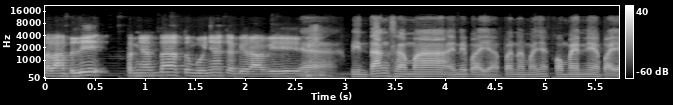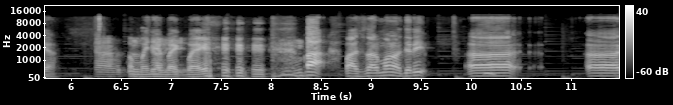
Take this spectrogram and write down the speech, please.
setelah beli ternyata tumbuhnya cabai rawit. Ya, bintang sama ini Pak ya, apa namanya? komennya Pak ya. Ya, betul baik-baik. Pak, Pak Sutarmono, jadi uh, uh,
